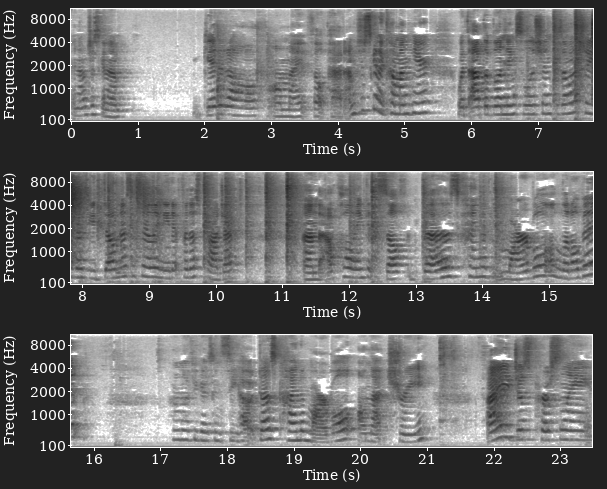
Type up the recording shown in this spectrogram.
And I'm just gonna get it all on my felt pad. I'm just gonna come in here without the blending solution because I wanna show you guys you don't necessarily need it for this project. Um, the alcohol ink itself does kind of marble a little bit. I don't know if you guys can see how it does kind of marble on that tree. I just personally,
